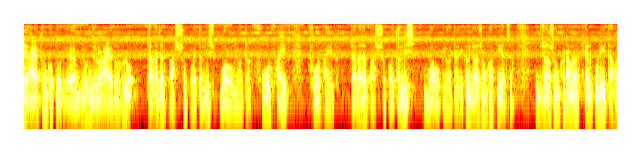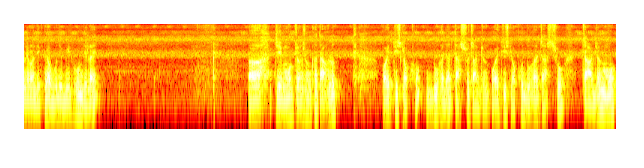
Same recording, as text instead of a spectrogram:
এর আয়তন কত? বীরভূম জেলার আয়তন হলো চার হাজার পাঁচশো পঁয়তাল্লিশ বর্গ kilometre. Four five four five, চার হাজার পাঁচশো পঁয়তাল্লিশ বর্গ কিলোমিটার। এখানে জনসংখ্যা কী আছে? যদি জনসংখ্যাটা আমরা খেয়াল করি, তাহলে আমরা দেখতে পাবো যে বীরভূম জেলায় যে মোট জনসংখ্যা তা হলো পঁয়ত্রিশ লক্ষ দু হাজার চারশো চারজন পঁয়ত্রিশ লক্ষ দু হাজার চারশো চারজন মোট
